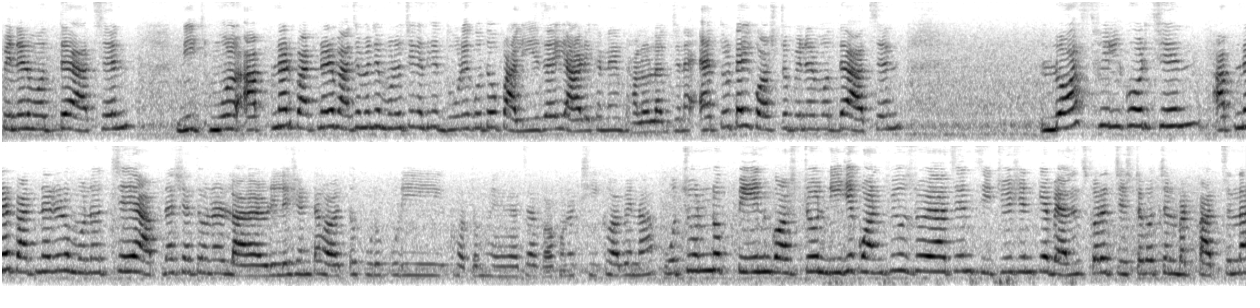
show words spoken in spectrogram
পেনের মধ্যে আছেন। নিজ আপনার পার্টনারের মাঝে মাঝে মনে হচ্ছে এখান থেকে দূরে কোথাও পালিয়ে যাই, আর এখানে ভালো লাগছে না। এতটাই কষ্ট পেনের মধ্যে আছেন। লস ফিল করছেন, আপনার পার্টনারেরও মনে হচ্ছে আপনার সাথে ওনার রিলেশনটা হয়তো পুরোপুরি খতম হয়ে গেছে আর কখনো ঠিক হবে না। প্রচণ্ড পেন কষ্ট, নিজে কনফিউজড হয়ে আছেন সিচুয়েশনকে ব্যালেন্স করার চেষ্টা করছেন বাট পাচ্ছেন না।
